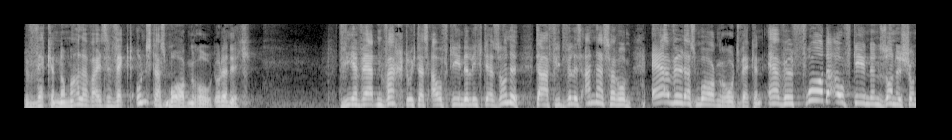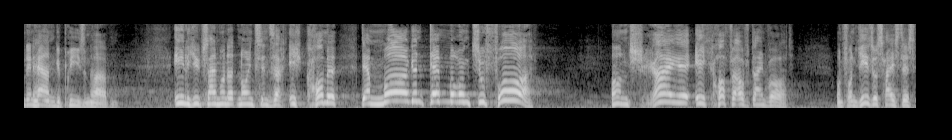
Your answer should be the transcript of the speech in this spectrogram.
wecken. Normalerweise weckt uns das Morgenrot, oder nicht? Wir werden wach durch das aufgehende Licht der Sonne. David will es andersherum. Er will das Morgenrot wecken. Er will vor der aufgehenden Sonne schon den Herrn gepriesen haben. Ähnlich wie Psalm 119 sagt, ich komme der Morgendämmerung zuvor und schreie, ich hoffe auf dein Wort. Und von Jesus heißt es,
